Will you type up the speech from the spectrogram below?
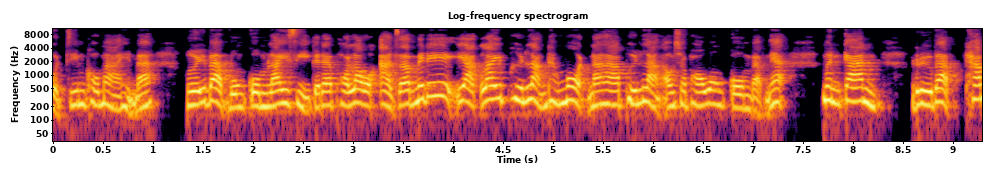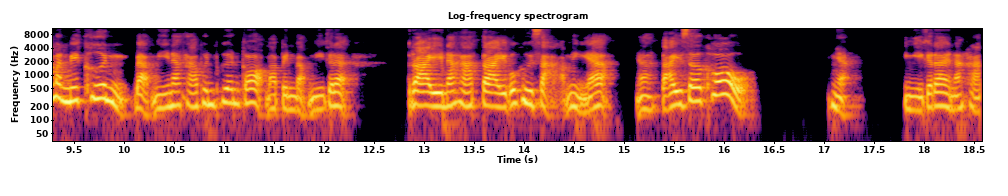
กดจิ้มเข้ามาเห็นไหมเฮ้ยแบบวงกลมไล่สีก็ได้ เพราะเราอาจจะไม่ได้อยากไล่พื้นหลังทั้งหมดนะคะ พื้นหลังเอาเฉพาะวงกลมแบบเนี้ยเหมือนกัน หรือแบบถ้ามันไม่ขึ้นแบบนี้นะคะ เพื่อนๆก็มาเป็นแบบนี้ก็ได้ไตรนะคะไตรก็คือสามอย่างเงี้ยนะไตรเซอร์เคิลเนี่ยอย่างนี้ก็ได้นะคะ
